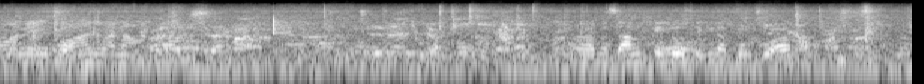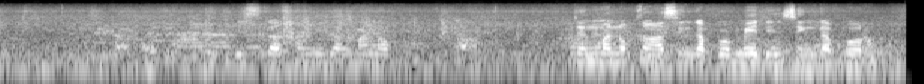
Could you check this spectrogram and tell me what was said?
Ano yung kuhaan nga nang. Grabe ang kilo sige na po kuhaan. Discuss ang ilang manok. Yung manok na Singapore, made in Singapore.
